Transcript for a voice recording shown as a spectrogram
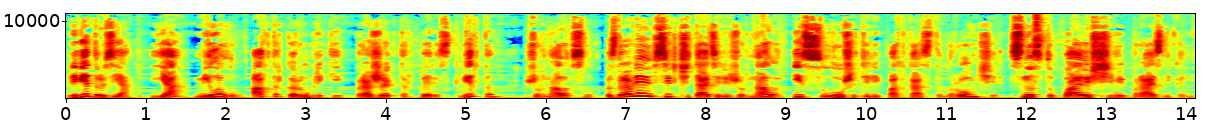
Привет, друзья! Я Мила Лу, авторка рубрики «Прожектор Перес Квиртон» журнала «Вслух». Поздравляю всех читателей журнала и слушателей подкаста «Громче» с наступающими праздниками.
